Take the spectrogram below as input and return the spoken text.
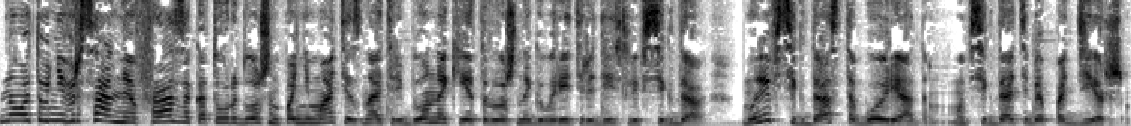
Ну, это универсальная фраза, которую должен понимать и знать ребенок, и это должны говорить родители всегда. Мы всегда с тобой рядом, мы всегда тебя поддержим,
